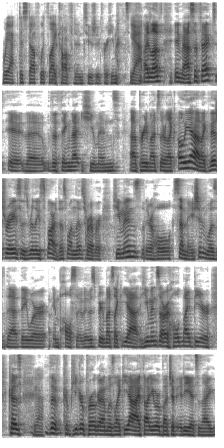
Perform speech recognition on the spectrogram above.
react to stuff with like confidence usually for humans. Yeah. I love in Mass Effect it, the the thing that humans uh, pretty much they're like, oh yeah, like this race is really smart. This one lives forever. Humans, their whole summation was that they were impulsive. It was pretty much like, yeah, humans are hold my beer because Yeah. the computer program was like, yeah, I thought you were a bunch of idiots and I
